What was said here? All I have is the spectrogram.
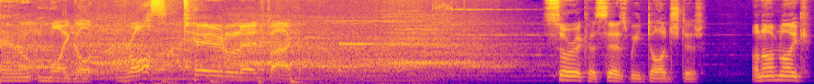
Oh my god. Ross totaled it back. Sorcha says we dodged it. And I'm like,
